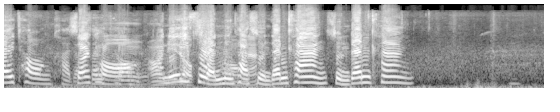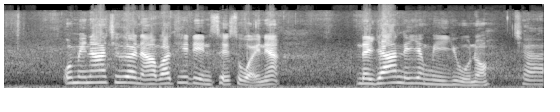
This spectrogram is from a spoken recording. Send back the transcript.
สร้อยทองค่ะดกสร้อยทองอ๋ออัอันนี้นี่ดอีอกกส่วนหนึ่งค่ะ สร้อยทองนะ ส่วนด้านข้าง ส่วนด้านข้าง โอ้ไม่น่าเชื่อนะว่าที่ดินสวยๆเนี่ย ในย่านนี้ยังมีอยู่เนาะใช่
